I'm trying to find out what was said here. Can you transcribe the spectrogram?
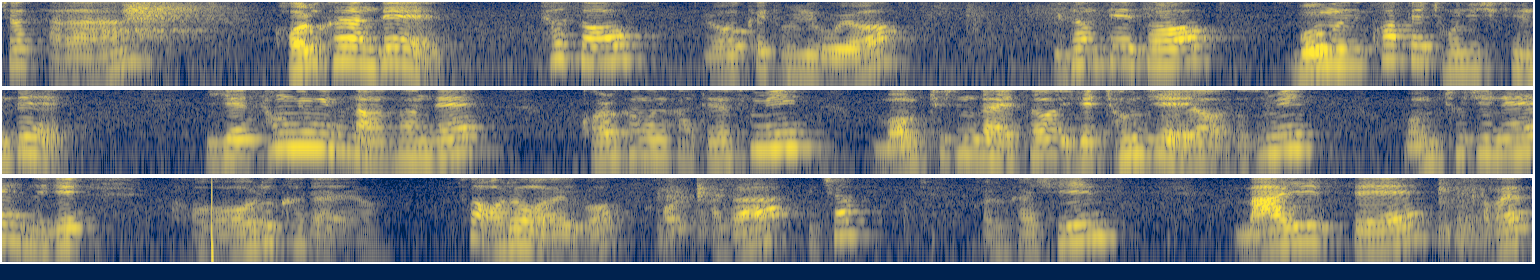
그쵸? 사랑. 거룩하다인데 펴서 이렇게 돌리고요. 이 상태에서 몸을 코앞에 정지시키는데 이게 성경에서 나온 사인데 거룩한 곳에 갈 때는 숨이 멈춰진다 해서 이게 정지예요. 그래서 숨이 멈춰지네. 그래서 이게 거룩하다예요. 수 어려워요 이거. 거룩하다. 그쵸? 거룩하신 말일세. 봐봐요.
